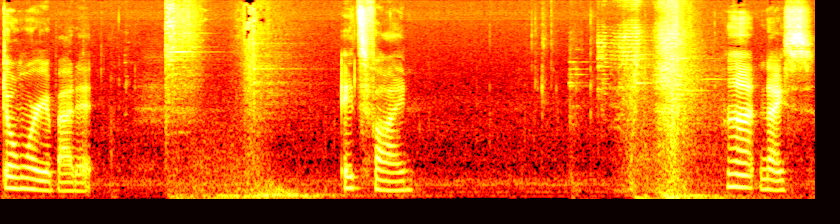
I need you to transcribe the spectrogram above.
Don't worry about it. It's fine. Nice.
